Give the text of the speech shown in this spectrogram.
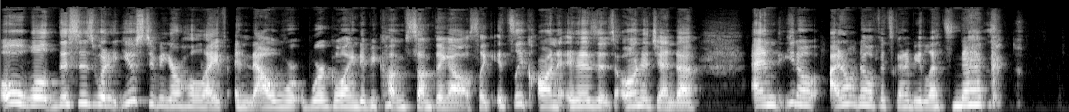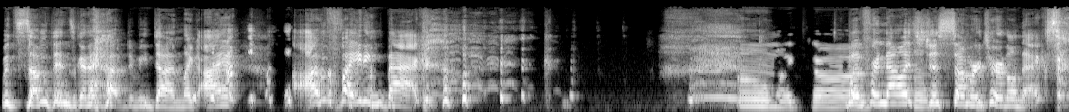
oh, well, this is what it used to be your whole life. And now we're, we're going to become something else. Like it's like on, it has its own agenda. And, you know, I don't know if it's going to be let's neck, but something's to have to be done. Like I, I'm fighting back. oh my God. But for now, it's oh. just summer turtlenecks.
